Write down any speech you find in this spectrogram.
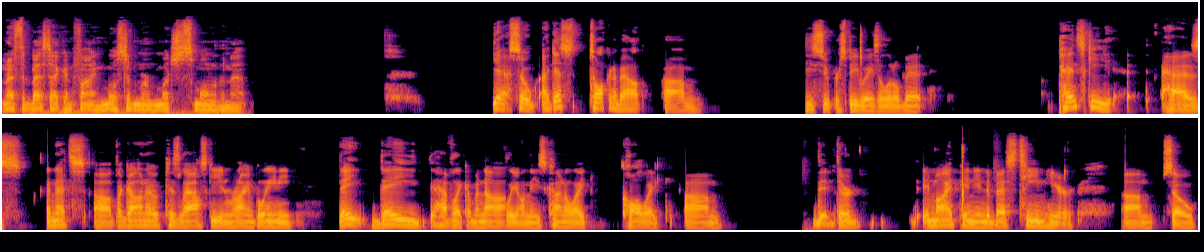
And that's the best I can find. Most of them are much smaller than that. Yeah. So, I guess talking about um, these super speedways a little bit, Penske has and that's uh, Logano, Keselowski, and Ryan Blaney. They they have like a monopoly on these kind of like Kaulig. Um, they're, in my opinion, the best team here. Um, so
